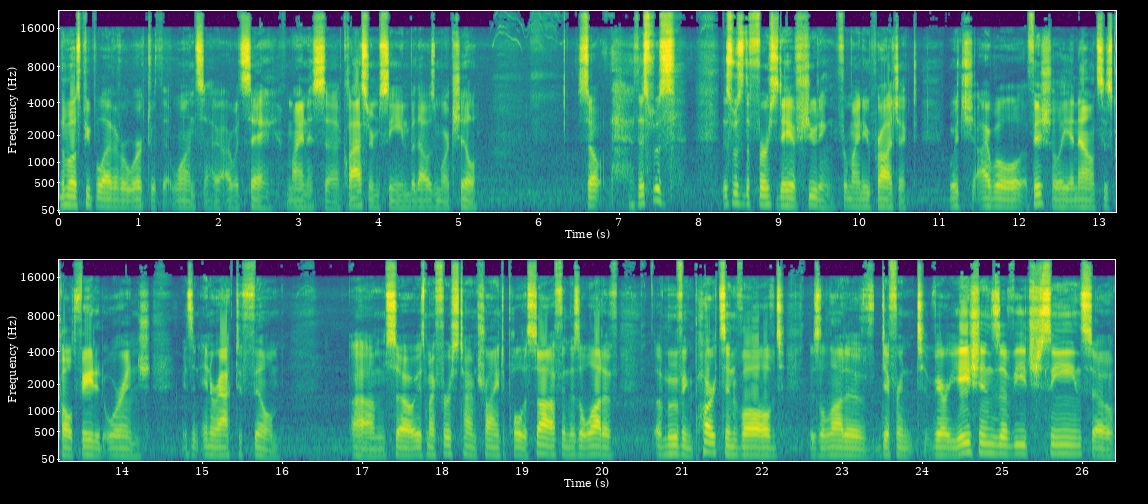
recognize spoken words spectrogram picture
The most people I've ever worked with at once, I, I would say, minus a classroom scene, but that was more chill. So, this was this was the first day of shooting for my new project, which I will officially announce is called Faded Orange. It's an interactive film. Um, so it's my first time trying to pull this off, and there's a lot of, of moving parts involved. There's a lot of different variations of each scene. So,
